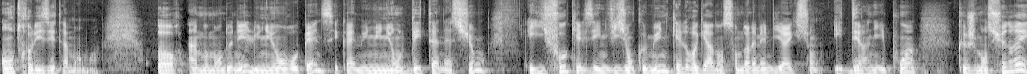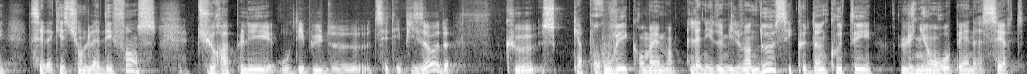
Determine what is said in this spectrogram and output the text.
entre les États membres. Or, à un moment donné, l'Union européenne, c'est quand même une union d'États-nations, et il faut qu'elles aient une vision commune, qu'elles regardent ensemble dans la même direction. Et dernier point que je mentionnerai, c'est la question de la défense. Tu rappelais au début de cet épisode que ce qu'a prouvé quand même l'année 2022, c'est que d'un côté, l'Union européenne a certes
